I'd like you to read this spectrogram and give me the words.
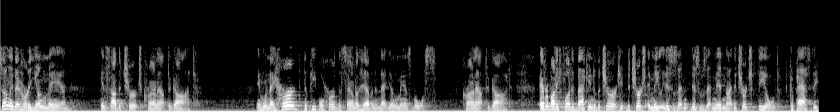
suddenly they heard a young man inside the church crying out to God. And when they heard, the people heard the sound of heaven in that young man's voice, crying out to God. Everybody flooded back into the church. The church immediately, this, was at, this was at midnight, the church filled to capacity.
